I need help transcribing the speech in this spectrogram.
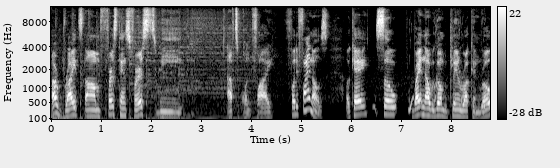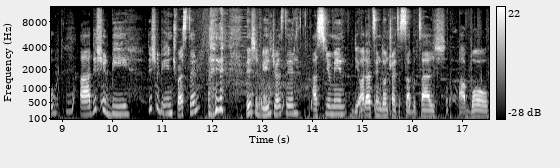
all right um first things first we have to qualify for the finals okay? So right now we're gonna be playing rock and roll. Uh this should be this should be interesting. This should be interesting assuming the other team don't try to sabotage our ball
